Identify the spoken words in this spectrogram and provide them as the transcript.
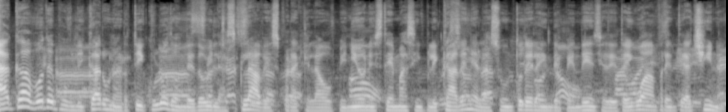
Acabo de publicar un artículo donde doy las claves para que la opinión esté más implicada en el asunto de la independencia de Taiwán frente a China.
